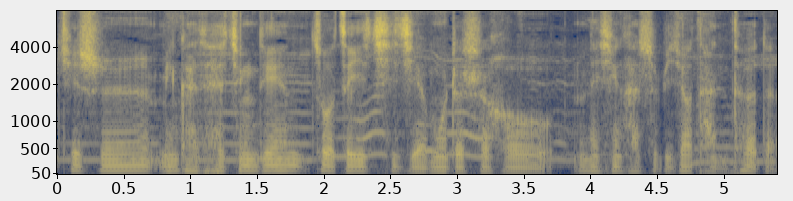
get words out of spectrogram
其实，明凯在今天做这一期节目的时候，内心还是比较忐忑的，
